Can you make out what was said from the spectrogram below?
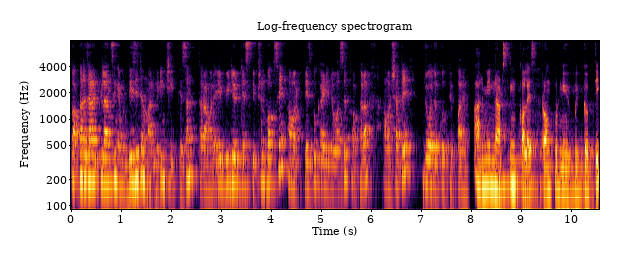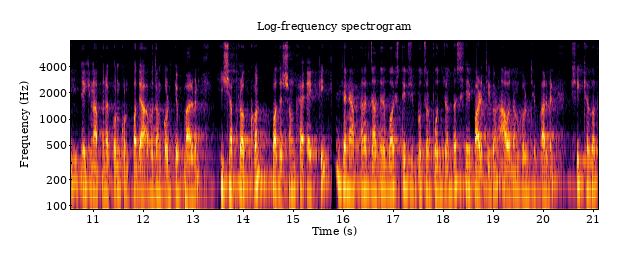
তো আপনারা যারা ফ্রিলান্সিং এবং ডিজিটাল মার্কেটিং শিখতে চান তারা আমার এই ভিডিওর ডেসক্রিপশন বক্সে আমার ফেসবুক আইডি দেওয়া আছে, তো আপনারা আমার সাথে যোগাযোগ করতে পারেন। আর্মি নার্সিং কলেজ, রংপুর নিয়োগ বিজ্ঞপ্তি, তো এখানে আপনারা কোন কোন পদে আবেদন করতে পারবেন? হিসাব রক্ষণ, পদের সংখ্যা একটি। এখানে আপনারা যাদের বয়স তিরিশ বছর পর্যন্ত, সেই প্রার্থীগণ আবেদন করতে পারবেন। শিক্ষাগত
